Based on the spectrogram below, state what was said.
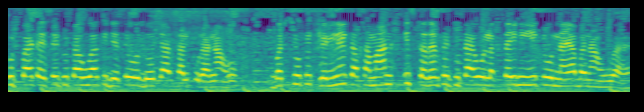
फुटपाथ ऐसे टूटा हुआ कि जैसे वो दो चार साल पुराना हो। बच्चों के खेलने का सामान इस कदर से टूटा है, वो लगता ही नहीं है कि वो नया बना हुआ है।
